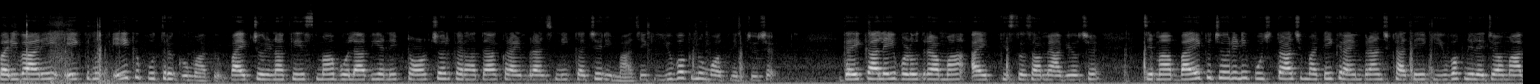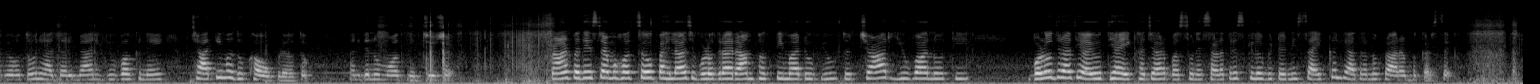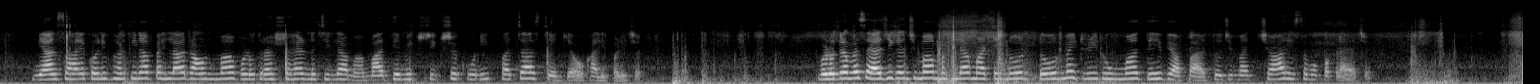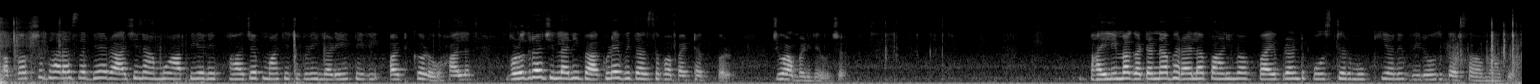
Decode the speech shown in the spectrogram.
પરિવારે એકનું એક પુત્ર ગુમાવ્યો. બાઇક ચોરીના કેસમાં બોલાવી અને ટોર્ચર કરાતા ક્રાઇમ બ્રાન્ચની કચેરીમાં જ એક યુવકનું મોત નીપજ્યું છે. ગઈકાલે વડોદરામાં આ એક કિસ્સો સામે આવ્યો છે, જેમાં બાઇક ચોરીની પૂછતાછ માટે ક્રાઇમ બ્રાન્ચ ખાતે એક યુવકને લઈ જવામાં આવ્યો હતો અને આ દરમિયાન યુવકને છાતીમાં દુખાવો પડ્યો હતો અને તેનું મોત નીપજ્યું છે. પ્રાણ પ્રતિષ્ઠા મહોત્સવ પહેલાં જ વડોદરા રામ ભક્તિમાં ડૂબ્યું તો ચાર યુવાનોથી વડોદરાથી અયોધ્યા એક હજાર બસો ને સાડત્રીસ કિલોમીટરની સાયકલ યાત્રાનો પ્રારંભ કરશે. જ્ઞાન સહાયકોની ભરતીના પહેલા રાઉન્ડમાં વડોદરા શહેર અને જિલ્લામાં માધ્યમિક શિક્ષકોની પચાસ જગ્યાઓ ખાલી પડી છે. વડોદરામાં સયાજીગંજમાં મહિલા માટેનો ડોરમેટરી રૂમમાં દેહ વ્યાપાર, તો જેમાં ચાર ઇસમો પકડાયા છે. અપક્ષ ધારાસભ્ય રાજીનામું આપી અને ભાજપમાંથી ચૂંટણી લડે તેવી અટકળો હાલ વડોદરા જિલ્લાની વાઘોડિયા વિધાનસભા બેઠક પર જોવા મળી રહ્યું છે. ભાયલીમાં ગટરના ભરાયેલા પાણીમાં વાઇબ્રન્ટ પોસ્ટર મૂકી અને વિરોધ દર્શાવવામાં આવ્યો.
